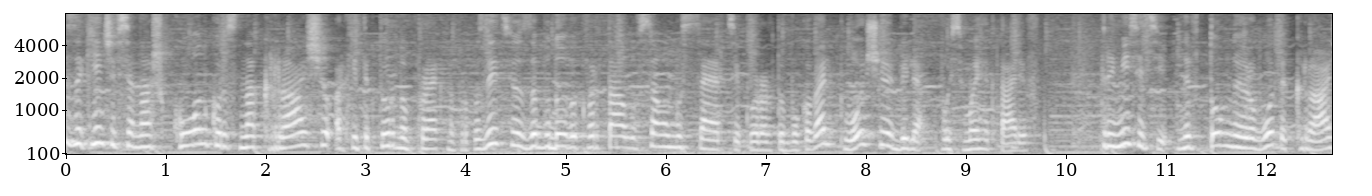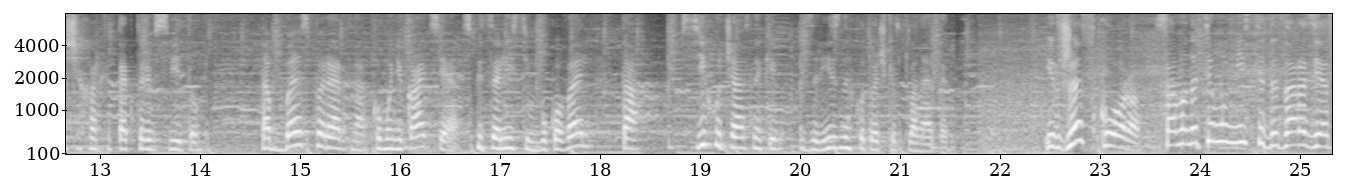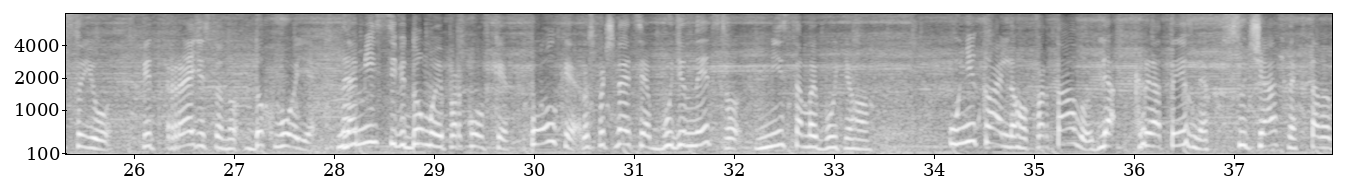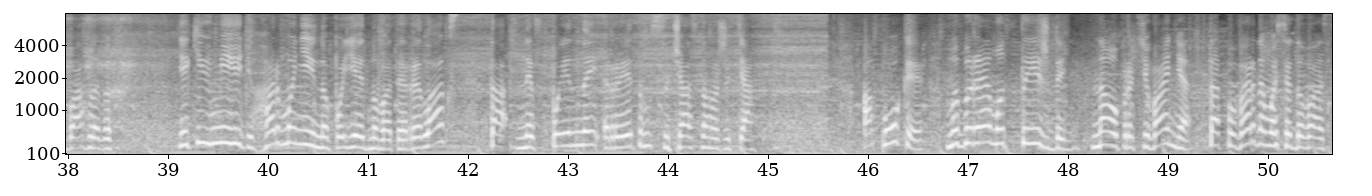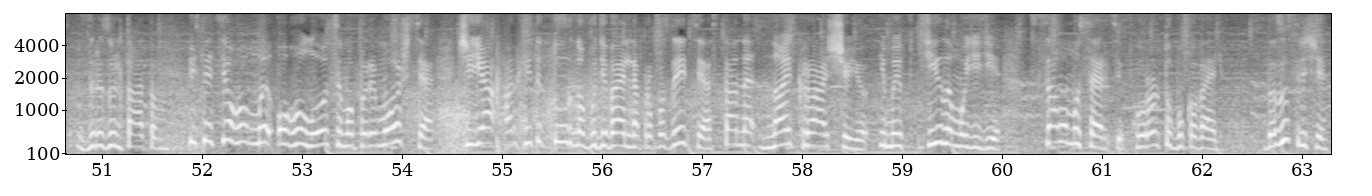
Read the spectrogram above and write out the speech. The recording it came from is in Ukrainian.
закінчився наш конкурс на кращу архітектурну проектну пропозицію забудови кварталу в самому серці курорту Буковель площею біля 8 гектарів. Три місяці невтомної роботи кращих архітекторів світу та безперервна комунікація спеціалістів Буковель та всіх учасників з різних куточків планети. І вже скоро, саме на цьому місці, де зараз я стою, від Редісону до Хвої, на місці відомої парковки Полки розпочнеться будівництво міста майбутнього. Унікального кварталу для креативних, сучасних та вибагливих, які вміють гармонійно поєднувати релакс та невпинний ритм сучасного життя. А поки ми беремо тиждень на опрацювання та повернемося до вас з результатом. Після цього ми оголосимо переможця, чия архітектурно-будівельна пропозиція стане найкращою, і ми втілимо її в самому серці курорту Буковель. До зустрічі!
